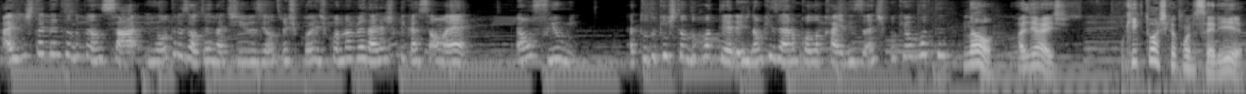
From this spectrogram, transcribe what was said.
A gente tá tentando pensar em outras alternativas e outras coisas, quando na verdade a explicação é: é um filme. É tudo questão do roteiro. Eles não quiseram colocar eles antes porque o roteiro. Não, aliás, o que que tu acha que aconteceria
